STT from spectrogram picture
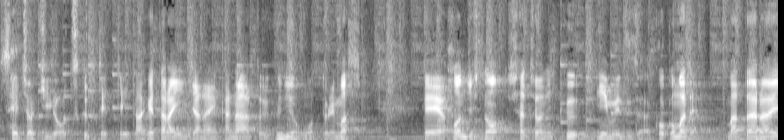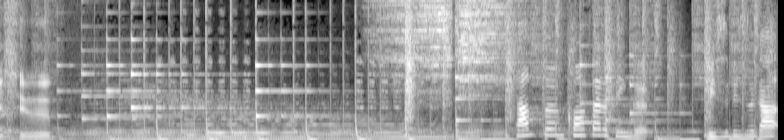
成長企業を作っていっていただけたらいいんじゃないかなというふうに思っております。えー、本日の社長に行くインウィズはここまでまた来週3分コンサルティング。w i z b i が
